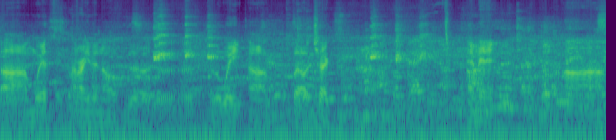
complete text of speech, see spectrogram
um, with I don't even know the, the, the weight, um, but I'll check in a minute. Um,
